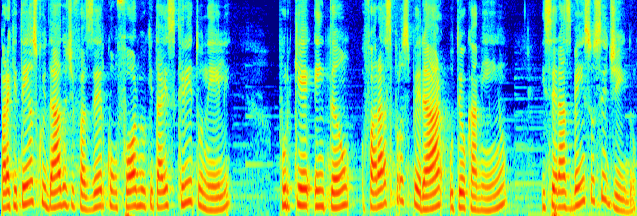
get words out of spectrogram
para que tenhas cuidado de fazer conforme o que está escrito nele, porque então farás prosperar o teu caminho e serás bem-sucedido.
